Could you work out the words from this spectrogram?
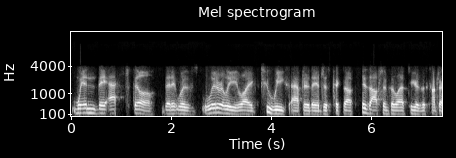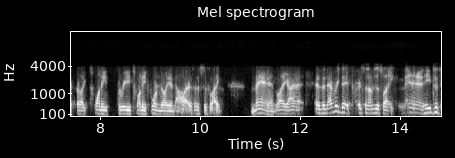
when they asked Phil, that it was literally like two weeks after they had just picked up his option for the last two years of this contract for like twenty three, twenty four million dollars, and it's just like, man, like I, as an everyday person, I'm just like, man, he just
